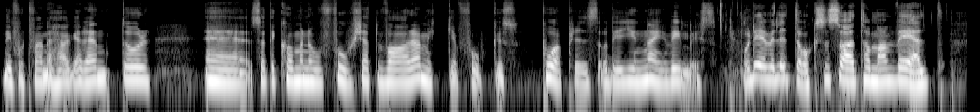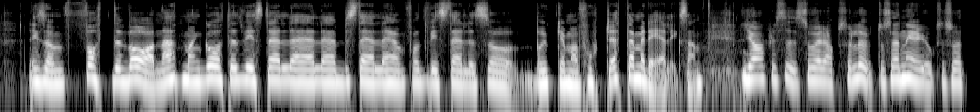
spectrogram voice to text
Det är fortfarande höga räntor. Eh, så att det kommer nog fortsatt vara mycket fokus på pris och det gynnar ju Willys. Och det är väl lite också så att har man väl liksom fått det vana att man går till ett visst ställe eller beställer hem från ett visst ställe så brukar man fortsätta med det. Liksom. Ja precis, så är det absolut. Och sen är det också så att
